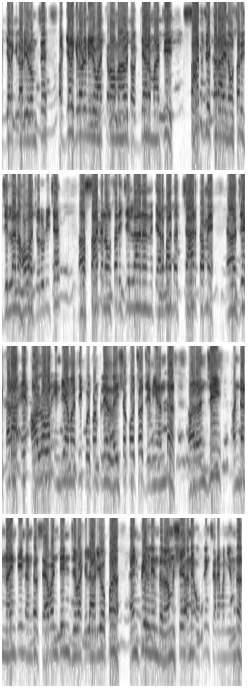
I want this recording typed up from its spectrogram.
અગિયાર ખેલાડીઓ રમશે. અગિયાર ખેલાડીઓની જો વાત કરવામાં આવે તો અગિયારમાંથી સાત જે ખરા એ નવસારી જિલ્લાના હોવા જરૂરી છે. સાત નવસારી જિલ્લાના અને ત્યારબાદ ચાર તમે જે ખરા એ ઓલ ઓવર ઇન્ડિયામાંથી કોઈ પણ પ્લેયર લઈ શકો છો. જેની અંદર Ranji under nineteen under seventeen જેવા ખેલાડીઓ પણ એનપીએલની અંદર રમશે અને ઓપનિંગ સેરેમની અંદર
